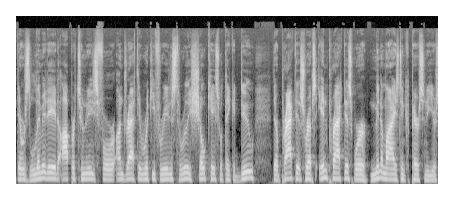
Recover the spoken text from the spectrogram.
there was limited opportunities for undrafted rookie free agents to really showcase what they could do. Their practice reps in practice were minimized in comparison to years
